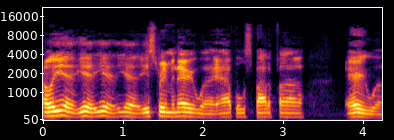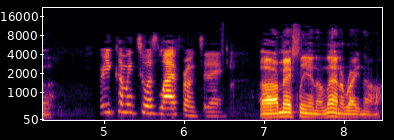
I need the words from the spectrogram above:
Oh yeah, yeah, yeah, yeah. It's streaming everywhere. Apple, Spotify, everywhere. Where are you coming to us live from today? Uh, I'm actually in Atlanta right now.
